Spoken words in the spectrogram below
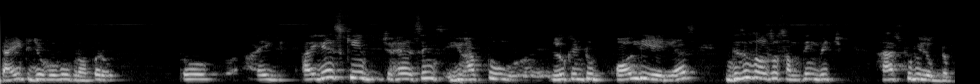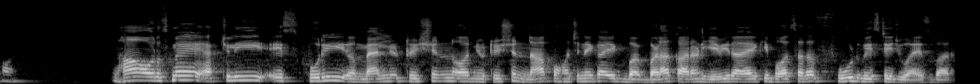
डाइट जो हो वो प्रॉपर हो। तो आई गेस कि जो है since you have to look into all the areas this is also something which has to be looked upon हाँ और उसमें एक्चुअली इस पूरी मेल न्यूट्रिशन और न्यूट्रिशन ना पहुँचने का एक बड़ा कारण ये भी रहा है कि बहुत ज़्यादा फ़ूड वेस्टेज हुआ है इस बार।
